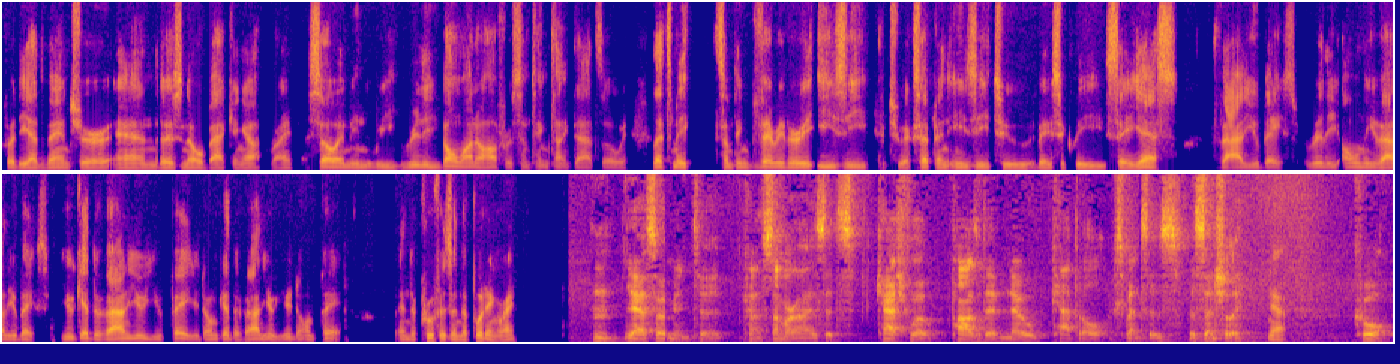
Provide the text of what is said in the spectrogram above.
for the adventure and there's no backing up, right? So, I mean, we really don't want to offer something like that. So, we, let's make something very, very easy to accept and easy to basically say yes. Value based, really only value based. You get the value, you pay. You don't get the value, you don't pay. And the proof is in the pudding, right? Hmm. Yeah. So, I mean, to kind of summarize, it's cash flow positive, no capital expenses, essentially. Yeah. Cool.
